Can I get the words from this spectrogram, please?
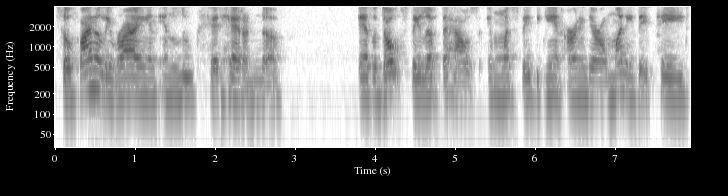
So finally, Ryan and Luke had had enough. As adults, they left the house, and once they began earning their own money, they paid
